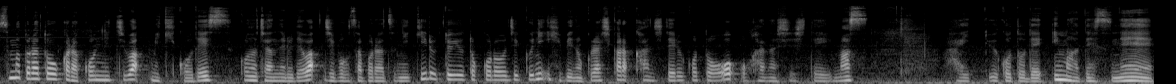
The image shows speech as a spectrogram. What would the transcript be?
スマトラ島からこんにちはみきこです。このチャンネルでは自分をサボらずに生きるというところを軸に日々の暮らしから感じていることをお話ししています。はいということで今ですね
